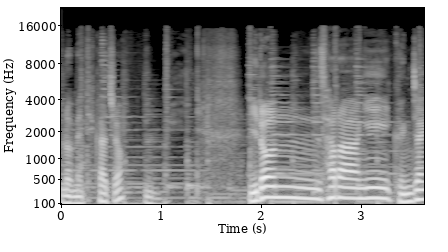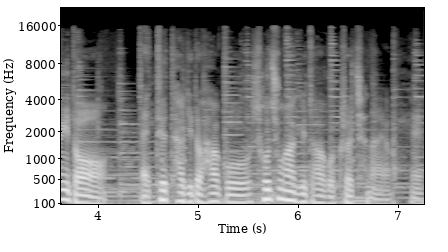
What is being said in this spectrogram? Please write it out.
로맨틱하죠? 음. 이런 사랑이 굉장히 더 애틋하기도 하고 소중하기도 하고 그렇잖아요. 예.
